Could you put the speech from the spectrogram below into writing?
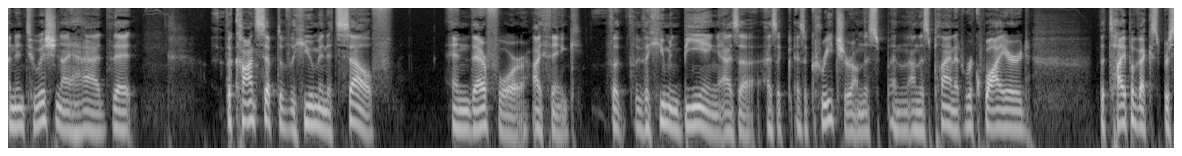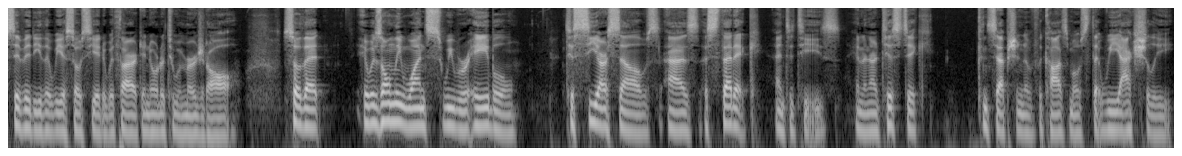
an intuition I had that the concept of the human itself and therefore, I think the, the, the human being as a as a as a creature on this on this planet required the type of expressivity that we associated with art in order to emerge at all. So that it was only once we were able to see ourselves as aesthetic entities in an artistic conception of the cosmos that we actually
